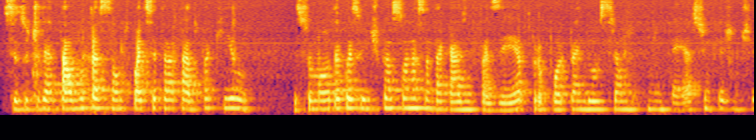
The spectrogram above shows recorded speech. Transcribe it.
Se tu tiver tal mutação, tu pode ser tratado com aquilo. Isso foi uma outra coisa que a gente pensou na Santa Casa em fazer, propor para a indústria um, um teste em que a gente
